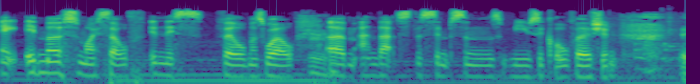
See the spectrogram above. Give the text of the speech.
immerse myself in this film as well, um, and that's the Simpsons musical version.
